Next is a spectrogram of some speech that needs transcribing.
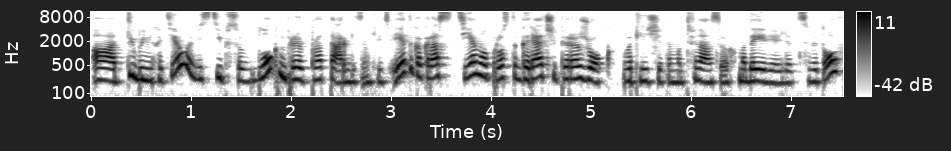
а ты бы не хотела вести свой блог, например, про таргетинг? Ведь это как раз тема просто горячий пирожок, в отличие там, от финансовых моделей или цветов.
